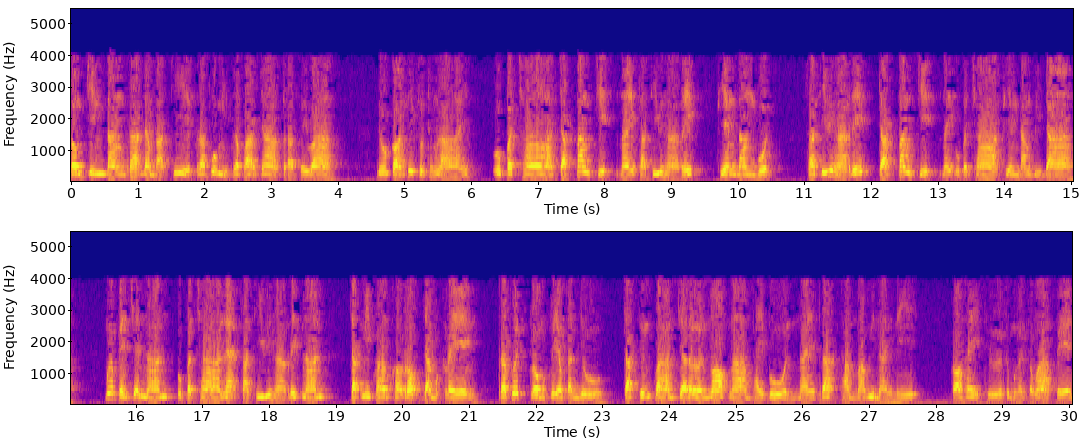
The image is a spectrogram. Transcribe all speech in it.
สมจริงดังพระดำรัสที่พระผู้มีพระภาคเจ้าตรัสไว้ว่า ดูก่อนที่สุดทั้งหลาย อุปชาจักตั้งจิตในสัตธิวิหาริก เพียงดังบุตร สัตธิวิหาริกจักตั้งจิตในอุปชาเพียงดังบิดา เมื่อเป็นเช่นนั้น อุปชาและสัตธิวิหาริกนั้นจักมีความเคารพยำเกรง ประพฤติกลมเกลียวกันอยู่จักถึงความเจริญงอกงามไพบูรณ์ในพระธรรมวินัยนี้ ก็ให้ถือเสมือนกับว่าเป็น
